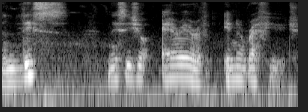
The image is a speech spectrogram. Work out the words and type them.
And this, this is your area of inner refuge.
